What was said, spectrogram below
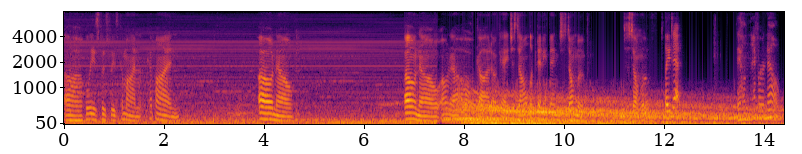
Oh, please, please, please, come on, come on. Oh no. Oh no, oh no, oh god, okay, just don't look at anything, just don't move. Just don't move, play dead. They'll never know.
